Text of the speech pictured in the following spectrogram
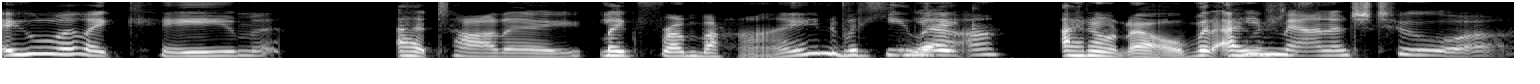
Ayoola like came at Tade like from behind, but he like. I don't know, but I he managed to uh,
